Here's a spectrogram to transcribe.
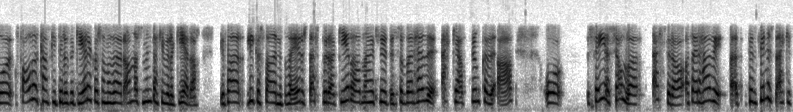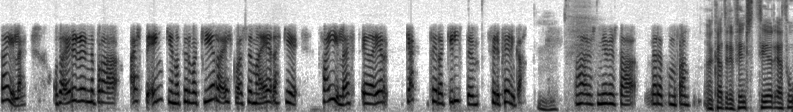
og fá það kannski til að gera eitthvað sem það er annars myndi ekki vilja gera, því það er líka staðin það eru stelpur að gera þarna við hluti sem það hefðu ekki haft frumkvæði af og segja sjálfa eftir á að þeim finnist ekki þægilegt. Og það er í rauninu bara eftir engin að þurfa að gera eitthvað sem er ekki þægilegt eða er gegn þeirra gildum fyrir peninga mm -hmm. og það er sem ég finnst að verða að koma fram En Katrin, finnst þér, að þú,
